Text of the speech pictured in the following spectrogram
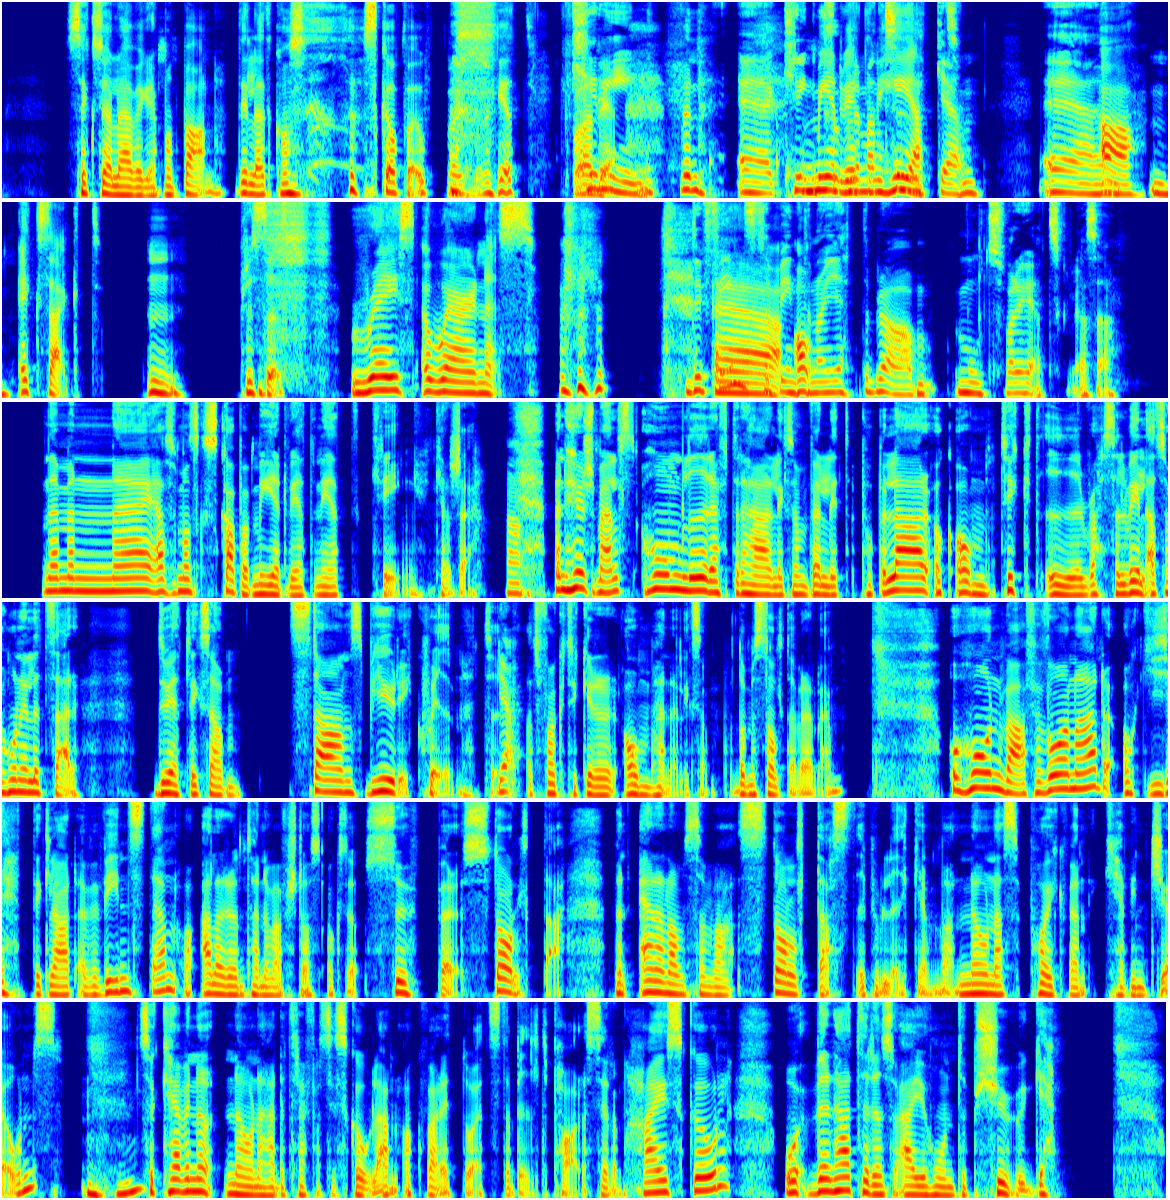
sexuella övergrepp mot barn. Det lät konstigt att skapa uppmärksamhet för Kring, det. Men, eh, kring problematiken. Eh, ja, mm. exakt. Mm, precis. Raise awareness. Det finns Eh, typ inte om- någon jättebra motsvarighet skulle jag säga. Nej men nej, alltså man ska skapa medvetenhet kring kanske. Ja. Men hur som helst, hon blir efter det här liksom väldigt populär och omtyckt i Russellville. Alltså hon är lite så här, du vet liksom stans beauty queen. Typ. Ja. Att folk tycker om henne, liksom. de är stolta över henne. Och hon var förvånad och jätteglad över vinsten och alla runt henne var förstås också superstolta. Men en av dem som var stoltast i publiken var Nonas pojkvän Kevin Jones. Så Kevin och Nona hade träffats i skolan och varit då ett stabilt par sedan high school. Och vid den här tiden så är ju hon typ 20.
